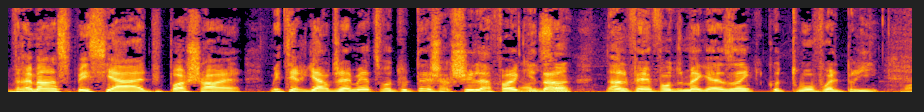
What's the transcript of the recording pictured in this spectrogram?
vraiment spéciales puis pas chers. Mais tu regardes jamais, tu vas tout le temps chercher l'affaire qui est dans, dans le fin fond du magasin qui coûte trois fois le prix. Ouais.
